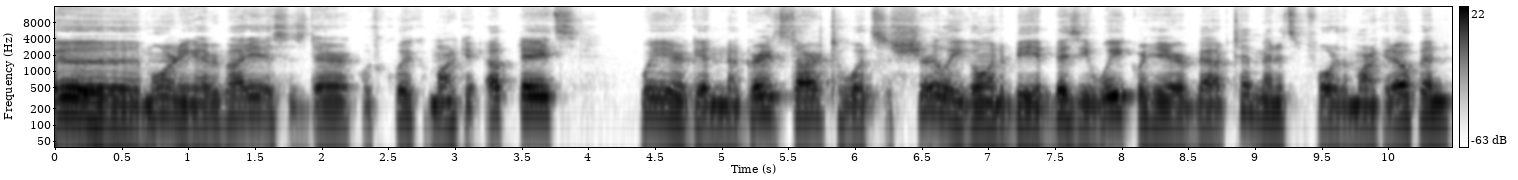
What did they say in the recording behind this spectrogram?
Good morning, everybody. This is Derek with quick market updates. We are getting a great start to what's surely going to be a busy week. We're here about 10 minutes before the market open,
